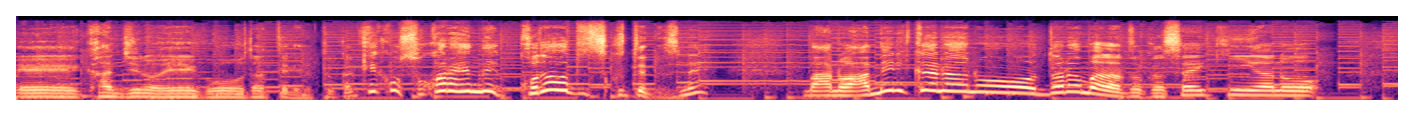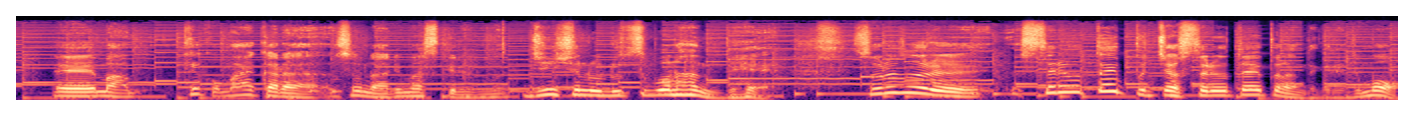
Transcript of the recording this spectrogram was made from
えー、感じの英語だったりだとか結構そこら辺でこだわって作ってるんですね。まあ、あのアメリカのあのドラマだとか最近あのえー、まあ、結構前からそういうのありますけれども人種のるつぼなんでそれぞれステレオタイプっちゃステレオタイプなんだけれども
